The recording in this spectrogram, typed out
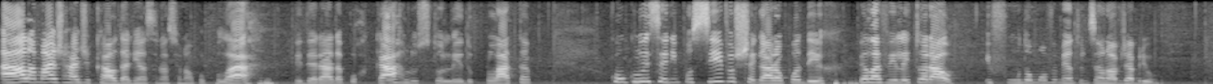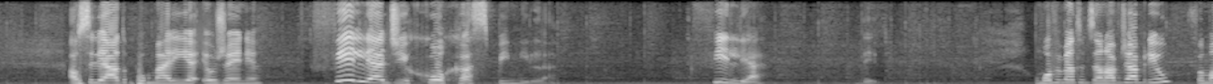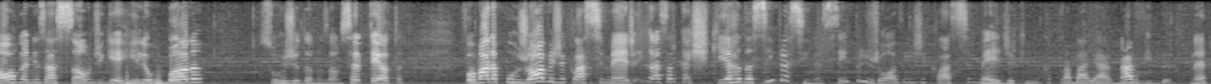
A ala mais radical da Aliança Nacional Popular, liderada por Carlos Toledo Plata, conclui ser impossível chegar ao poder pela via eleitoral e funda o movimento 19 de abril. Auxiliado por Maria Eugênia, filha de Rojas Pinilla. Filha dele. O movimento 19 de abril foi uma organização de guerrilha urbana surgida nos anos 70 formada por jovens de classe média. Engraçado que a esquerda sempre assim, né? Sempre jovens de classe média que nunca trabalharam na vida, né?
